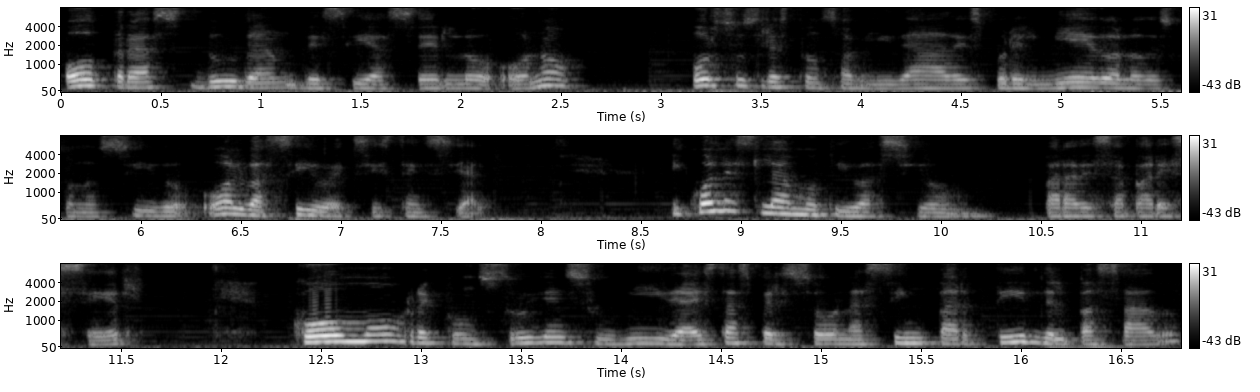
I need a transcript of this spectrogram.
Otras dudan de si hacerlo o no, por sus responsabilidades, por el miedo a lo desconocido o al vacío existencial. ¿Y cuál es la motivación para desaparecer? ¿Cómo reconstruyen su vida estas personas sin partir del pasado?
